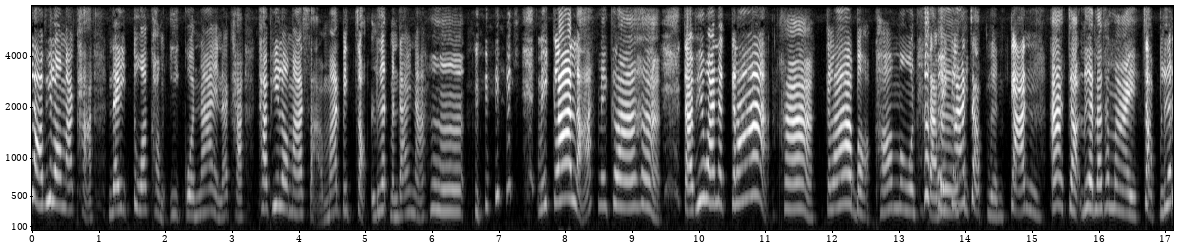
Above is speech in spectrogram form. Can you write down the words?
แล้วพี่เรามาค่ะ ในตัวของอีกัวน่านะคะ ถ้าพี่เรามาสามารถไปเจาะเลือดมันได้นะไม่กล้าเหรอไม่กล้าค่ะ แต่พี่วานะกล้าค่ะ กล้าบอกข้อมูล แต่ไม่กล้าจับเหมือนกันอะเจาะเลือดแล้วทำไม จับเลือด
